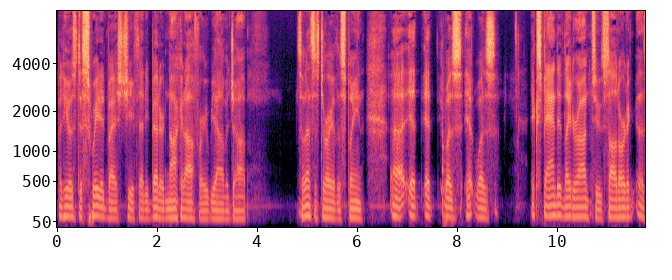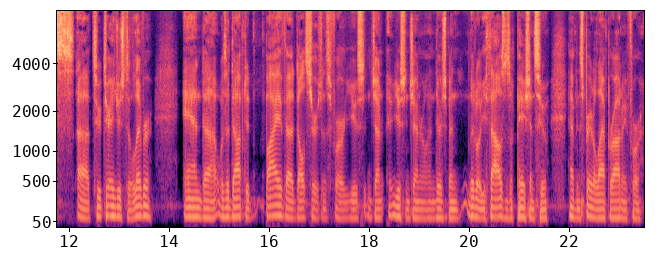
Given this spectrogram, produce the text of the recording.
But he was dissuaded by his chief that he better knock it off or he'd be out of a job. So that's the story of the spleen. Uh, it it was it was expanded later on to solid organ uh, uh, to to injuries to the liver, and uh, was adopted by the adult surgeons for use in gen- use in general. And there's been literally thousands of patients who have been spared a laparotomy for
